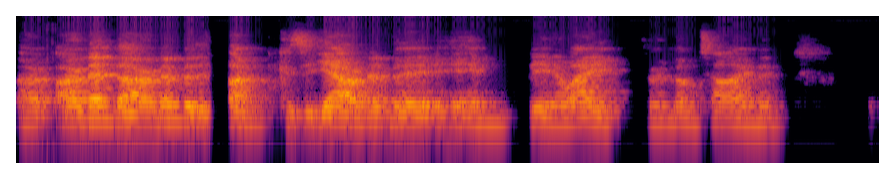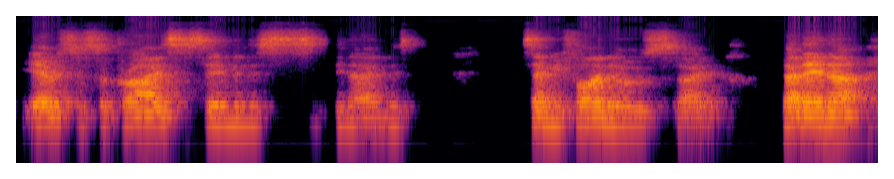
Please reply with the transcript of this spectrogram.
I, I remember I remember the time because yeah I remember him being away for a long time and yeah it was a surprise to see him in this you know in this semi-finals like but then uh,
